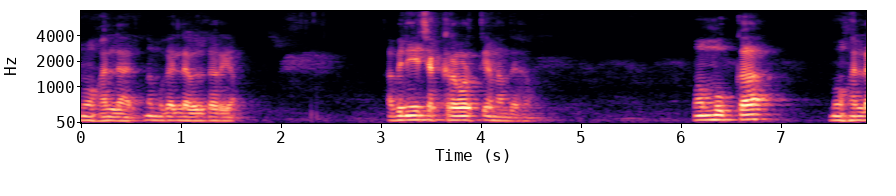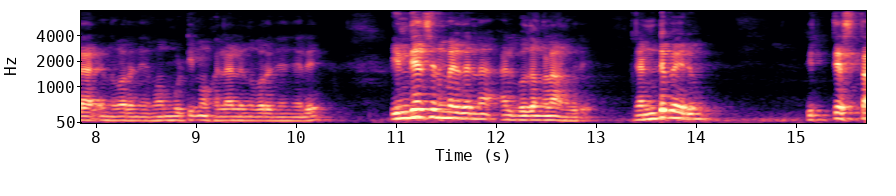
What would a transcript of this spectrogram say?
മോഹൻലാൽ. നമുക്ക് എല്ലാവർക്കും അറിയാം. അഭിനയ ചക്രവർത്തിയാണ് അദ്ദേഹം. മമ്മൂക്ക മോഹൻലാൽ എന്ന് പറഞ്ഞ് മമ്മൂട്ടി മോഹൻലാൽ എന്ന് പറഞ്ഞു കഴിഞ്ഞാൽ ഇന്ത്യൻ സിനിമയിൽ തന്നെ അത്ഭുതങ്ങളാണ് ഇവർ രണ്ടുപേരും വ്യത്യസ്ത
